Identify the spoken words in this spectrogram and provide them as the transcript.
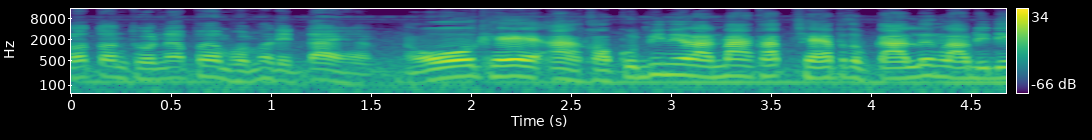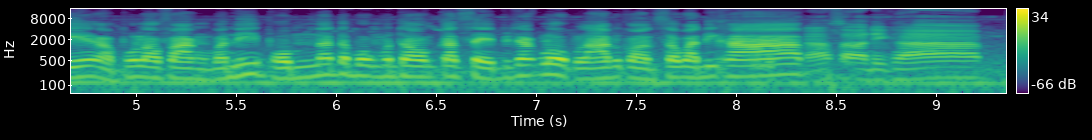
ลดต้นทุนและเพิ่มผลผลิตได้ครับ โอเคอ่าขอบคุณพี่นิรันดร์มากครับแชร์ประสบการณ์เรื่องราวดีๆให้กับพวกเราฟังวันนี้ผมนัทพงศ์บรรทองเกษตรพิทักษ์โลกลาไปก่อนสวัสดีครับ ครับ สวัสดีครับ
